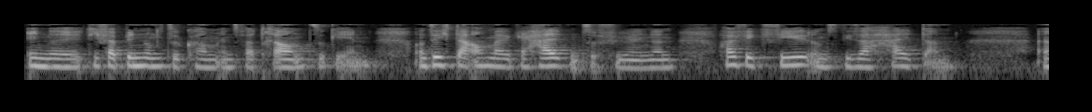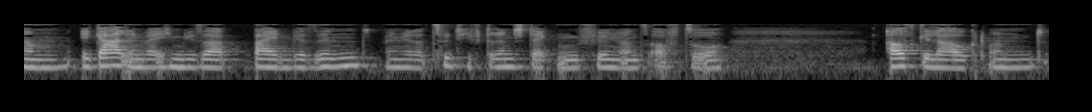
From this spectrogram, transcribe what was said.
in die Verbindung zu kommen, ins Vertrauen zu gehen und sich da auch mal gehalten zu fühlen. Denn häufig fehlt uns dieser Halt dann. Ähm, egal in welchem dieser beiden wir sind, wenn wir da zu tief drin stecken, fühlen wir uns oft so ausgelaugt und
